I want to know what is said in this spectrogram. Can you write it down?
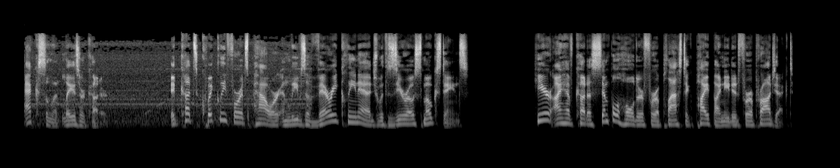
excellent laser cutter. It cuts quickly for its power and leaves a very clean edge with zero smoke stains. Here I have cut a simple holder for a plastic pipe I needed for a project.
